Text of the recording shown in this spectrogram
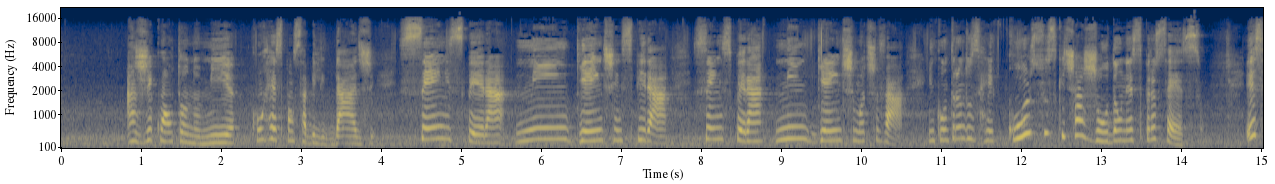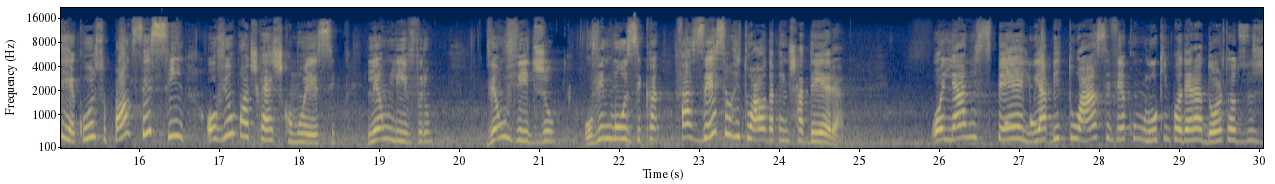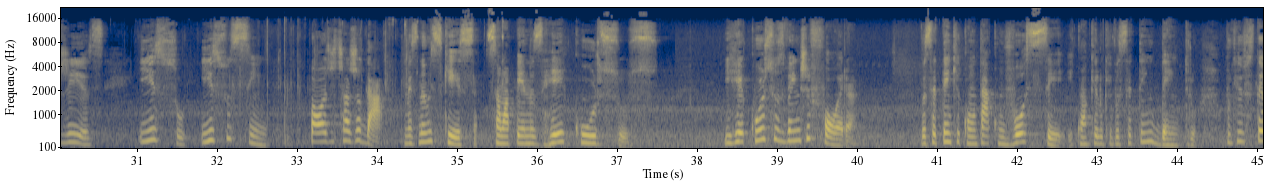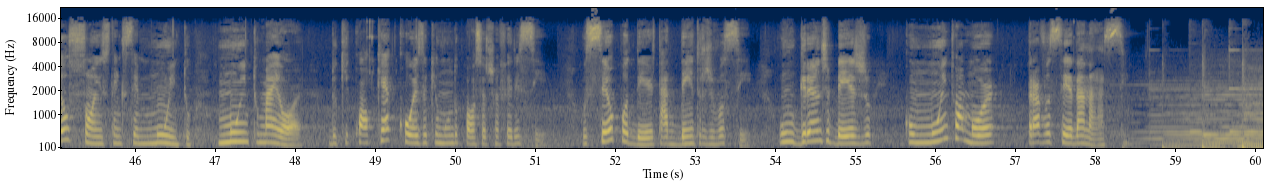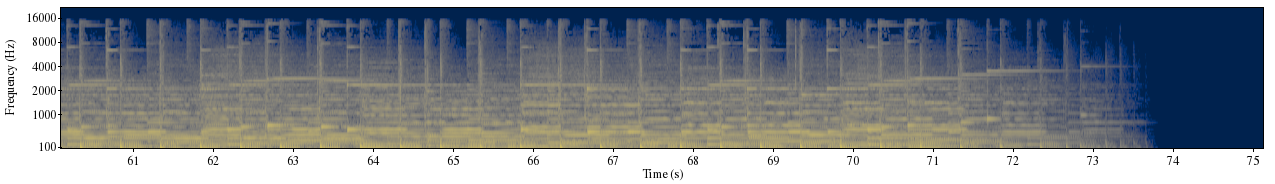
Agir com autonomia, com responsabilidade, sem esperar ninguém te inspirar, sem esperar ninguém te motivar, encontrando os recursos que te ajudam nesse processo. Esse recurso pode ser sim ouvir um podcast como esse, ler um livro, ver um vídeo, ouvir música, fazer seu ritual da penteadeira, olhar no espelho e habituar a se ver com um look empoderador todos os dias. Isso, isso sim, pode te ajudar. Mas não esqueça, são apenas recursos. E recursos vêm de fora. Você tem que contar com você e com aquilo que você tem dentro, porque os teus sonhos têm que ser muito, muito maior do que qualquer coisa que o mundo possa te oferecer. O seu poder está dentro de você. Um grande beijo com muito amor para você da.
